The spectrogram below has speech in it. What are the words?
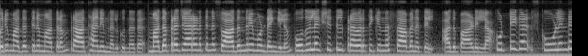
ഒരു മതത്തിന് മാത്രം പ്രാധാന്യം നൽകുന്നത്. മതപ്രചാരണത്തിന് സ്വാതന്ത്ര്യമുണ്ടെങ്കിലും പൊതുലക്ഷ്യത്തിൽ പ്രവർത്തിക്കുന്ന സ്ഥാപനത്തിൽ അത് പാടില്ല. കുട്ടികൾ സ്കൂളിന്റെ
